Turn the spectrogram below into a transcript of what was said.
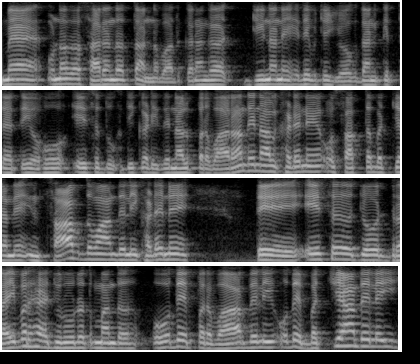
ਮੈਂ ਉਹਨਾਂ ਦਾ ਸਾਰਿਆਂ ਦਾ ਧੰਨਵਾਦ ਕਰਾਂਗਾ, ਜਿਨ੍ਹਾਂ ਨੇ ਇਹਦੇ ਵਿੱਚ ਯੋਗਦਾਨ ਕੀਤਾ ਹੈ ਤੇ ਉਹ ਇਸ ਦੁੱਖ ਦੀ ਘੜੀ ਦੇ ਨਾਲ ਪਰਿਵਾਰਾਂ ਦੇ ਨਾਲ ਖੜੇ ਨੇ, ਉਹ ਸੱਤ ਬੱਚਿਆਂ ਦੇ ਇਨਸਾਫ ਦਿਵਾਉਣ ਦੇ ਲਈ ਖੜੇ ਨੇ ਤੇ ਇਸ ਜੋ ਡਰਾਈਵਰ ਹੈ ਜ਼ਰੂਰਤਮੰਦ, ਉਹਦੇ ਪਰਿਵਾਰ ਦੇ ਲਈ, ਉਹਦੇ ਬੱਚਿਆਂ ਦੇ ਲਈ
